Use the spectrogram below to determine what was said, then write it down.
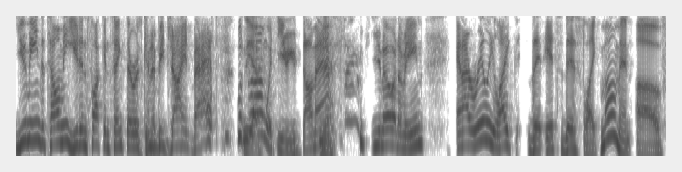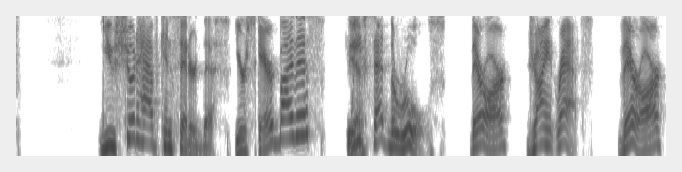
You mean to tell me you didn't fucking think there was going to be giant bats? What's Yeah. wrong with you, you dumbass? you know what I mean? And I really like that it's this like moment of you should have considered this. You're scared by this? Yeah. We've set the rules. There are giant rats. There are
